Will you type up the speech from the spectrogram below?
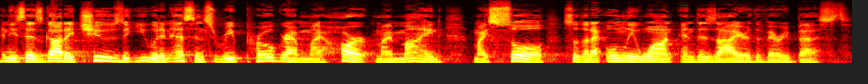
And he says, God, I choose that you would, in essence, reprogram my heart, my mind, my soul, so that I only want and desire the very best.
